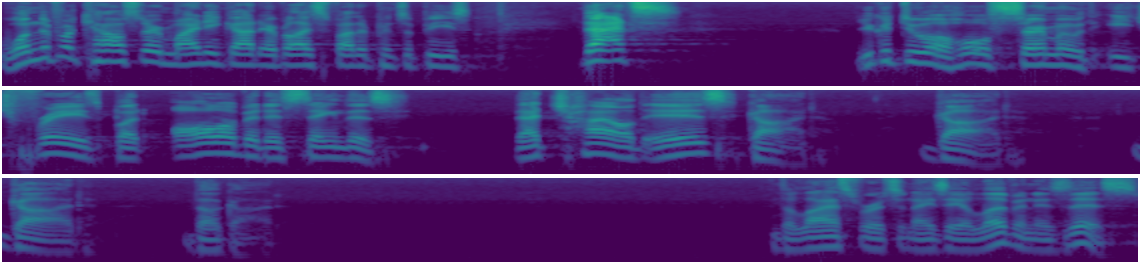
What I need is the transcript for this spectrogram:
Wonderful counselor, mighty God, everlasting Father, Prince of Peace. That's, you could do a whole sermon with each phrase, but all of it is saying this that child is God, God, God, the God. The last verse in Isaiah 11 is this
